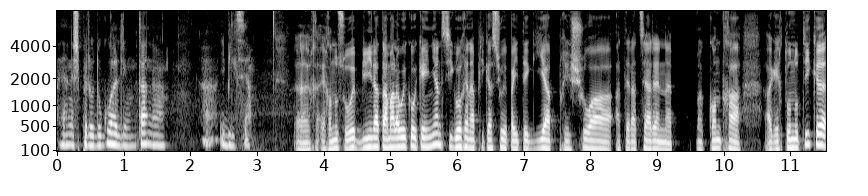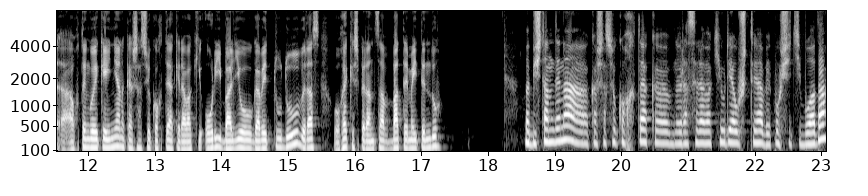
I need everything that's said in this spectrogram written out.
baina espero dugu aldiuntan uh, uh, ibiltzea. Erran duzu, eh? 2008ko ekeinan zigorren aplikazio epaitegia presoa ateratzearen eh, kontra agertu ondutik, eh, aurtengo ekeinan kasazio korteak erabaki hori balio gabetu du, beraz horrek esperantza bat emaiten du? Ba, Bistan dena, kasazio korteak beraz erabaki hori austea be positiboa da.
